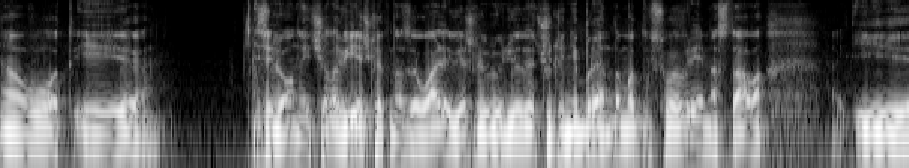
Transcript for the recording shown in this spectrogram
А, Вот. И зеленые человечки, как называли, вежливые люди, это чуть ли не брендом в свое время стало. И,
